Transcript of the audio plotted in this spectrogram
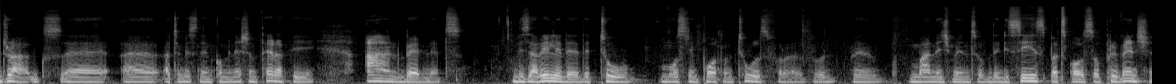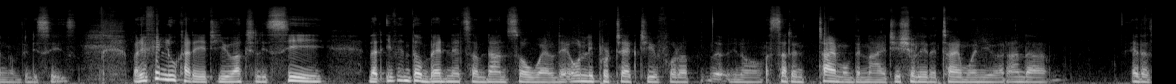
drugs, uh, uh, artemisinin combination therapy, and bed nets. These are really the, the two most important tools for, uh, for uh, management of the disease, but also prevention of the disease. But if you look at it, you actually see that even though bed nets have done so well, they only protect you for a, uh, you know, a certain time of the night, usually the time when you are under, either,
